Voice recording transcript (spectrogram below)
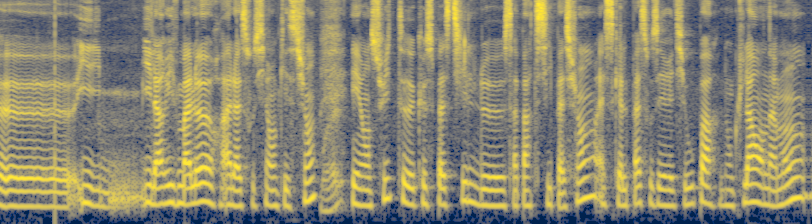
euh, il, arrive malheur à l'associé en question, et ensuite, euh, que se passe-t-il de sa participation? Est-ce qu'elle passe aux héritiers ou pas? Donc là, en amont,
